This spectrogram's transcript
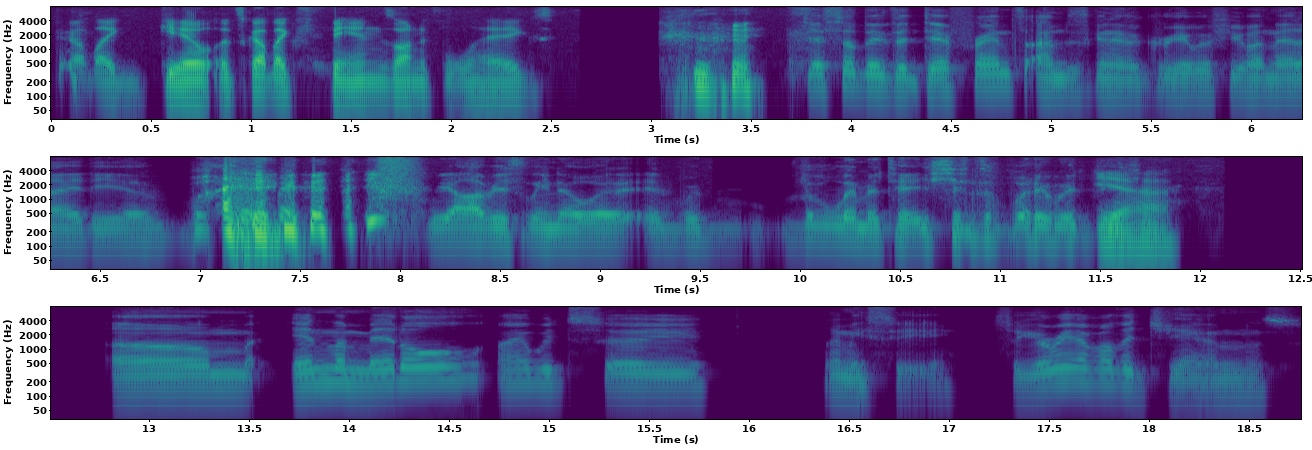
It's got like gill. It's got like fins on its legs. Just so there's a difference, I'm just gonna agree with you on that idea. But we obviously know what it would the limitations of what it would be. yeah, Um, in the middle, I would say. Let me see. So you already have all the gems.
